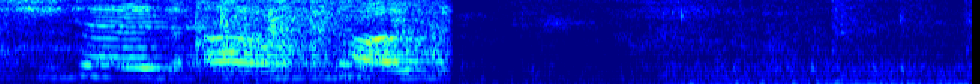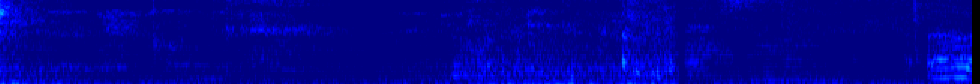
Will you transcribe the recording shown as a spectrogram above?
she said, uh, she thought I was Oh,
